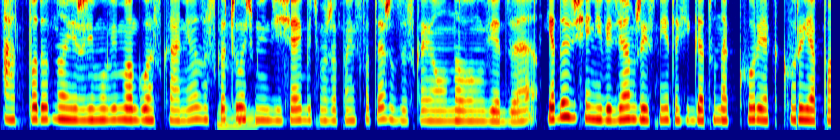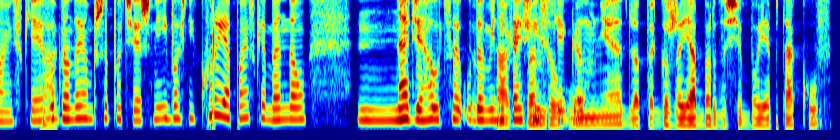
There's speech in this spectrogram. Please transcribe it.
a podobno, jeżeli mówimy o głaskaniu, zaskoczyłeś mm. mnie dzisiaj, być może Państwo też zyskają nową wiedzę. Ja do dzisiaj nie wiedziałam, że istnieje taki gatunek kur jak kury japońskie. Tak. Wyglądają przepociesznie i właśnie kury japońskie będą na działce u Dominika tak, Jasińskiego. będą u mnie, dlatego że ja bardzo się boję ptaków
